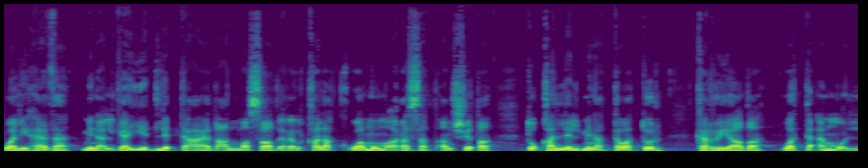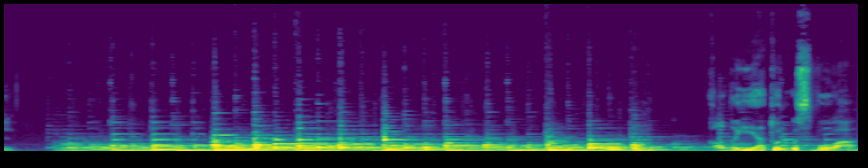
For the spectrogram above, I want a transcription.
ولهذا من الجيد الابتعاد عن مصادر القلق وممارسة أنشطة تقلل من التوتر كالرياضة والتأمل. قضية الأسبوع.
